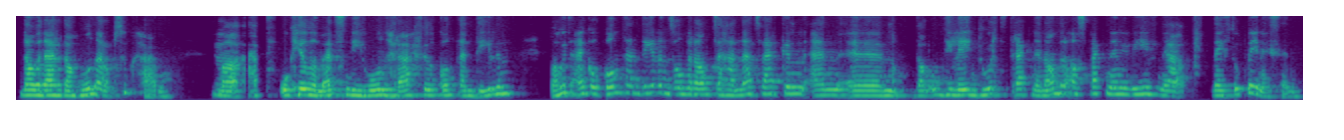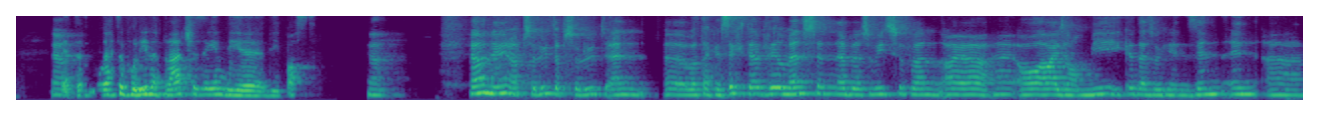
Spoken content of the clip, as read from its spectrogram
dat we daar dan gewoon naar op zoek gaan. Maar ik heb ook heel veel mensen die gewoon graag veel content delen. Maar goed, enkel content delen zonder dan te gaan netwerken en ehm, dan ook die lijn door te trekken in andere aspecten in je leven, ja, dat heeft ook weinig zin. Ja. Het moet echt een volledig plaatje zijn die, die past. Ja. Ja, nee, absoluut, absoluut. En uh, wat dat gezegd, hè, veel mensen hebben zoiets van, ah ja, all eyes on me, ik heb daar zo geen zin in. Uh,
